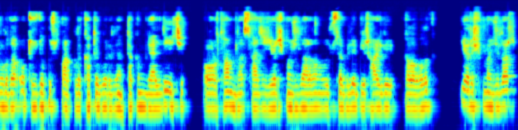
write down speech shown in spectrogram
burada 39 farklı kategoriden takım geldiği için ortamda sadece yarışmacılardan oluşsa bile bir hayli kalabalık. Yarışmacılar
